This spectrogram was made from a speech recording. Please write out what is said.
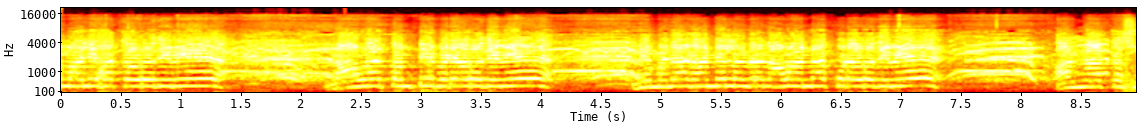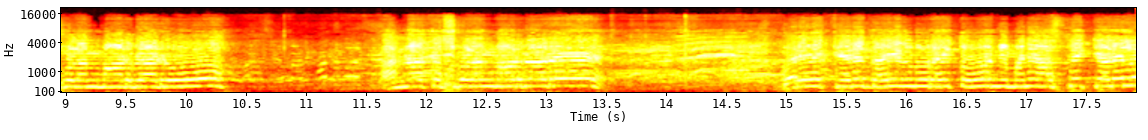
ಮಾಲಿ ಹಾಕವ್ರದೀವಿ. ನಾವ ತಮಟಿ ಬಡಿಯವ್ರದೀವಿ. ನಿಮ್ ಮನ್ಯಾಗ ಹಣ್ಣಿಲ್ಲ ಅಂದ್ರೆ ನಾವ ಅನ್ನ ಕೊಡವ್ರದೀವಿ ಅನ್ನ ಕಸ್ಕೊಳಂಗ್ ಮಾಡಬ್ಯಾಡ್ರು. ಅನ್ನ ಕಸ್ಕೊಳಂಗ್ ಮಾಡಬ್ಯಾಡ್ರಿ. ಬರೀ ಕೇಳಿದ್ ಐದು ನೂರ ಐತು ನಿಮ್ ಮನೆ ಆಸ್ತಿ ಕೇಳಿಲ್ಲ.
